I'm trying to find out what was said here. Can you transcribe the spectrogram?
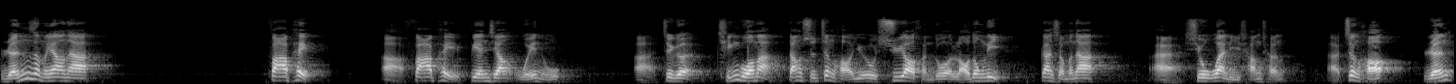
人怎么样呢？发配，啊，发配边疆为奴，啊，这个秦国嘛，当时正好又需要很多劳动力，干什么呢？哎，修万里长城，啊，正好人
